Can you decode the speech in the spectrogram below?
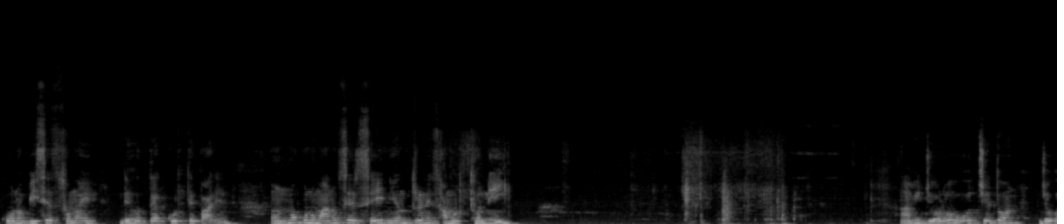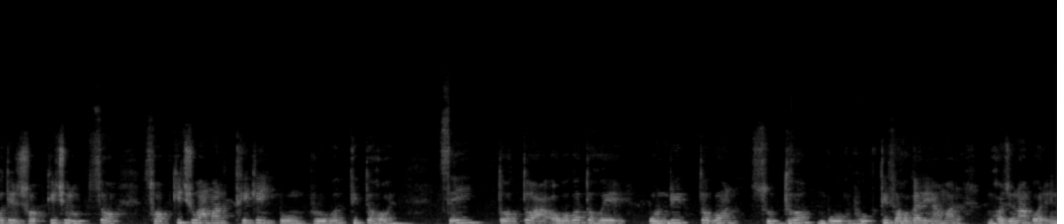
কোনো বিশেষ সময়ে দেহত্যাগ করতে পারেন। অন্য কোনো মানুষের সেই নিয়ন্ত্রণে সামর্থ্য নেই। আমি জড় ও চেতন জগতের সব কিছুর উৎস সব কিছু আমার থেকেই প্রবর্তিত হয়। সেই তত্ত্ব অবগত হয়ে পণ্ডিতগণ শুদ্ধ ভক্তি সহকারে আমার ভজনা করেন।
